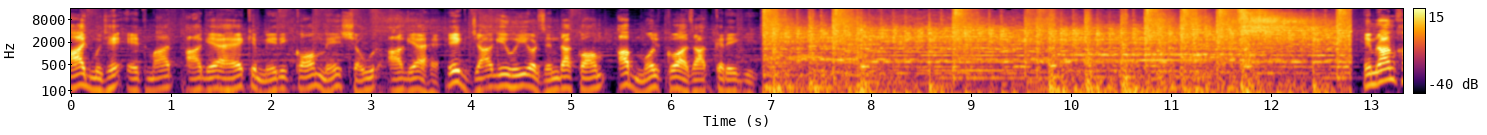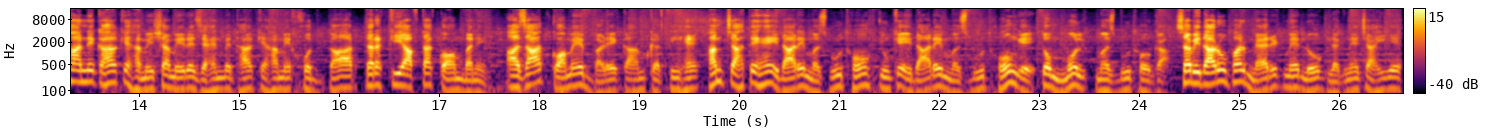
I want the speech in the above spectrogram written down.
आज मुझे एतमाद आ गया है कि मेरी कौम में शऊर आ गया है। एक जागी हुई और ज़िंदा कौम अब मुल्क को आज़ाद करेगी। इमरान खान ने कहा कि हमेशा मेरे जहन में था कि हम एक खुददार तरक्की याफ्ता कौम बने। आज़ाद कौमें बड़े काम करती हैं। हम चाहते हैं इदारे मज़बूत हों, क्योंकि इदारे मज़बूत होंगे तो मुल्क मज़बूत होगा। सब इदारों पर मेरिट में लोग लगने चाहिए।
